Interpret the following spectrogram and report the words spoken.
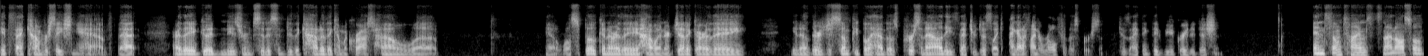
it's that conversation you have. That are they a good newsroom citizen? Do they? How do they come across? How uh, you know, well spoken are they? How energetic are they? You know, there's just some people that have those personalities that you're just like, I got to find a role for this person because I think they'd be a great addition. And sometimes it's not also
